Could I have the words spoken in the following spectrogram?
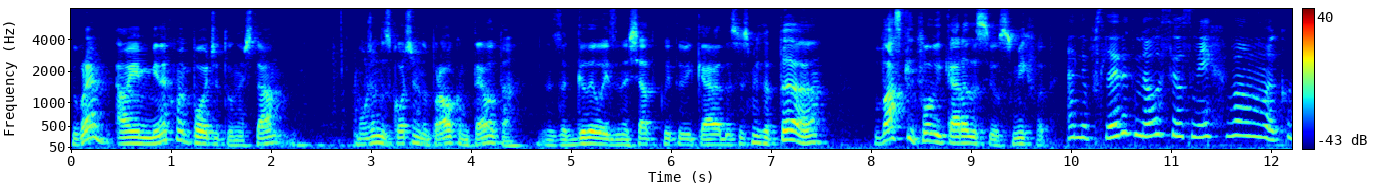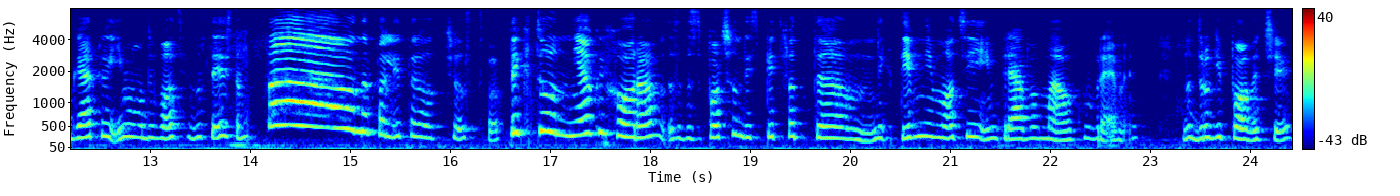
Добре, ами минахме повечето неща. Можем да скочим направо към темата. За гъдела и за нещата, които ви карат да се усмихват. Та, вас какво ви кара да се усмихвате? А напоследък много се усмихвам, когато имам удоволствие да сещам пълна палитра от чувства. Тъй като някои хора, за да започнат да изпитват а, негативни емоции, им трябва малко време. На други повече.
